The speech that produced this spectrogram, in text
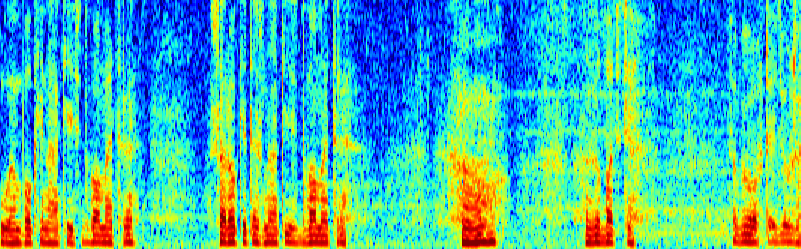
głębokie na jakieś 2 metry. Szerokie też na jakieś 2 metry. Zobaczcie, co było w tej dziurze.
